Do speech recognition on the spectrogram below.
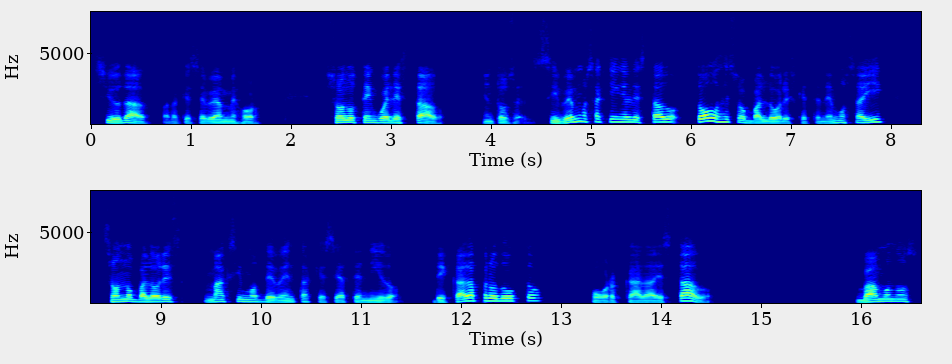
ciudad para que se vea mejor. Solo tengo el estado. Entonces, si vemos aquí en el estado, todos esos valores que tenemos ahí son los valores máximos de venta que se ha tenido de cada producto por cada estado. Vámonos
